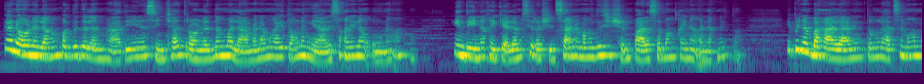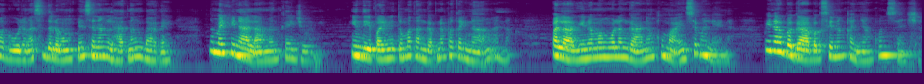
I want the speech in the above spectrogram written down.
Ganoon na lang ang pagdadalamhati ni Cynthia at Ronald nang malaman ang mga itong nangyari sa kanilang unang apo. Hindi nakikialam si Rashid sa anumang desisyon para sa bangkay ng anak nito. Ipinabahala nitong lahat sa mga magulang at sa dalawang pinsan ng lahat ng bagay na may kinalaman kay Julie. Hindi pa rin ito matanggap na patay na ang anak. Palagi namang walang ganang kumain si Malena. Pinabagabag siya ng kanyang konsensya.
